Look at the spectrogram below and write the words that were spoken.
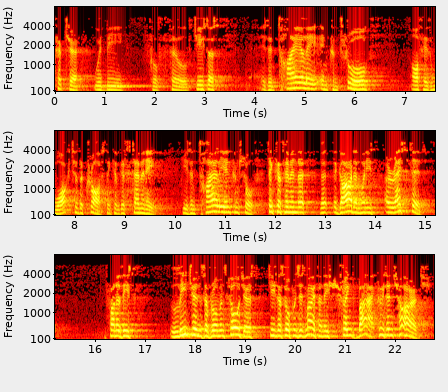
scripture would be fulfilled. Jesus is entirely in control of his walk to the cross. Think of Gethsemane. He's entirely in control. Think of him in the, the, the garden when he's arrested. In front of these legions of Roman soldiers, Jesus opens his mouth and they shrink back. Who's in charge?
